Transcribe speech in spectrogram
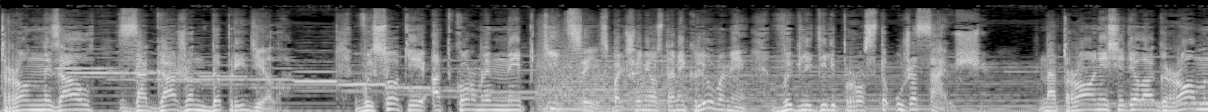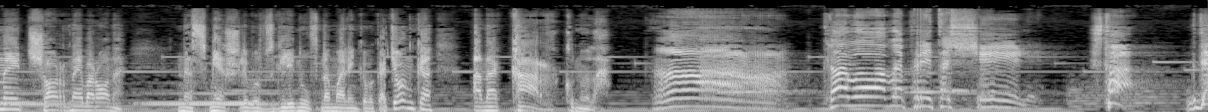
Тронный зал загажен до предела. Высокие откормленные птицы с большими острыми клювами выглядели просто ужасающе. На троне сидела огромная черная ворона. Насмешливо взглянув на маленького котенка, она каркнула. А, кого вы притащили? Что? Где?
